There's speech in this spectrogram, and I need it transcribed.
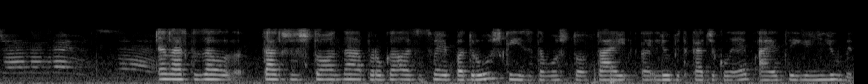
Же она нравится. Она сказала также, что она поругалась со своей подружкой из-за того, что та э, любит Катю Клэп, а это ее не любит.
